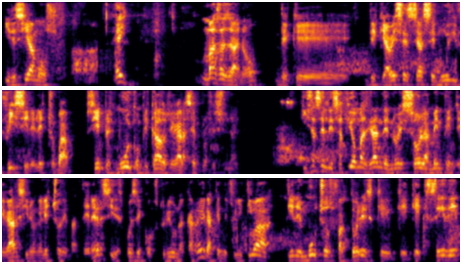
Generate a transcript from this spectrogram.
Y decíamos, hey, más allá, ¿no? De que, de que a veces se hace muy difícil el hecho, va, siempre es muy complicado llegar a ser profesional. Quizás el desafío más grande no es solamente en llegar, sino en el hecho de mantenerse y después de construir una carrera, que en definitiva tiene muchos factores que, exceden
